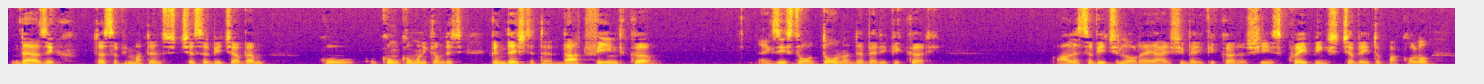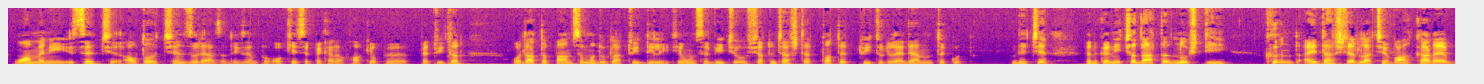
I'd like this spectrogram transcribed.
De-aia zic, trebuie să fim atenți ce servicii avem, cu, cum comunicăm. Deci, gândește-te, dat fiind că există o tonă de verificări ale serviciilor AI și verificări și scraping și ce vrei tu pe acolo, oamenii se autocenzurează. De exemplu, o chestie pe care o fac eu pe, pe Twitter, odată pe an să mă duc la Tweet Delete. E un serviciu și atunci aștept toate tweet-urile de anul trecut. De ce? Pentru că niciodată nu știi când ai dat share la ceva care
